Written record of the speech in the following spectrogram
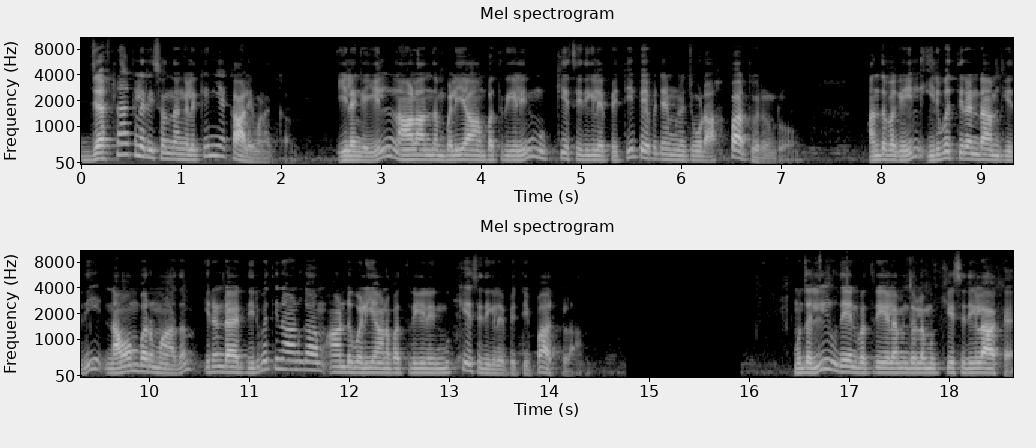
ஜெஃப்னா கிளரி சொந்தங்களுக்கு இனிய காலை வணக்கம். இலங்கையில் நாளாந்தம் வெளியாகும் பத்திரிகைகளின் முக்கிய செய்திகளை பற்றி பேப்பர் டைம் நிகழ்ச்சியோடாக பார்த்து வருகின்றோம். அந்த வகையில் இருபத்தி ரெண்டாம் தேதி நவம்பர் மாதம் இரண்டாயிரத்தி இருபத்தி நான்காம் ஆண்டு வழியான பத்திரிகைகளின் முக்கிய செய்திகளை பற்றி பார்க்கலாம். முதலில் உதயன் பத்திரிகையில் அமைந்துள்ள முக்கிய செய்திகளாக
